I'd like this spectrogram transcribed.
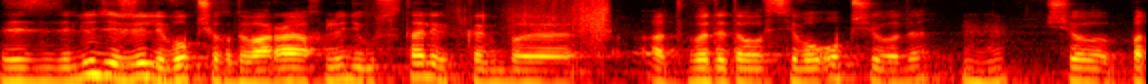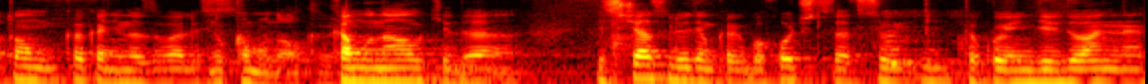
Здесь люди жили в общих дворах, люди устали как бы от вот этого всего общего, да? Мгм. Еще потом, как они назывались? Ну, коммуналка. коммуналки, да. И сейчас людям как бы хочется все такое индивидуальное.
